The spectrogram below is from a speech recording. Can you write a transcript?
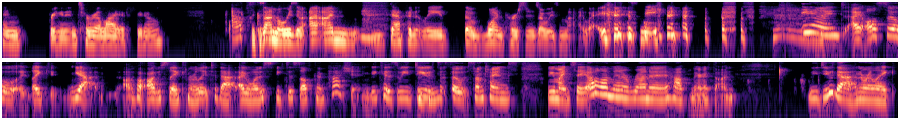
and bring it into real life, you know? Absolutely. Because I'm always, I, am definitely the one person who's always my way is me. and I also like, yeah, obviously I can relate to that. I want to speak to self compassion because we do. Mm-hmm. So sometimes we might say, oh, I'm going to run a half marathon. We do that and we're like,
